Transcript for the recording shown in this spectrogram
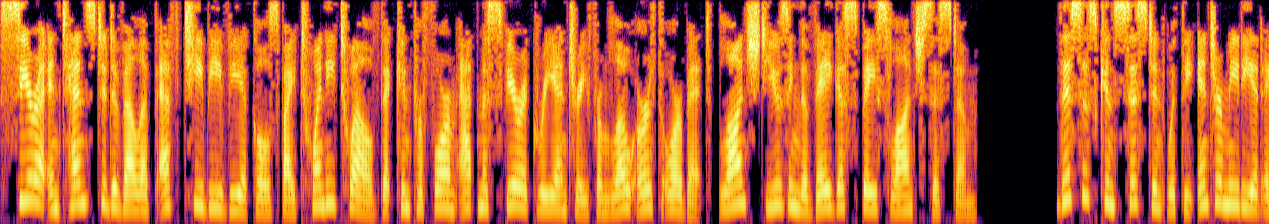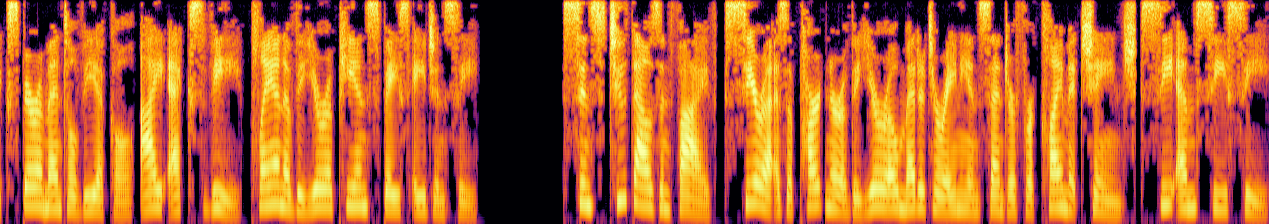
CIRA intends to develop FTB vehicles by 2012 that can perform atmospheric reentry from low Earth orbit, launched using the Vega Space Launch System. This is consistent with the Intermediate Experimental Vehicle IXV plan of the European Space Agency. Since 2005, CIRA is a partner of the Euro-Mediterranean Centre for Climate Change CMCC.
